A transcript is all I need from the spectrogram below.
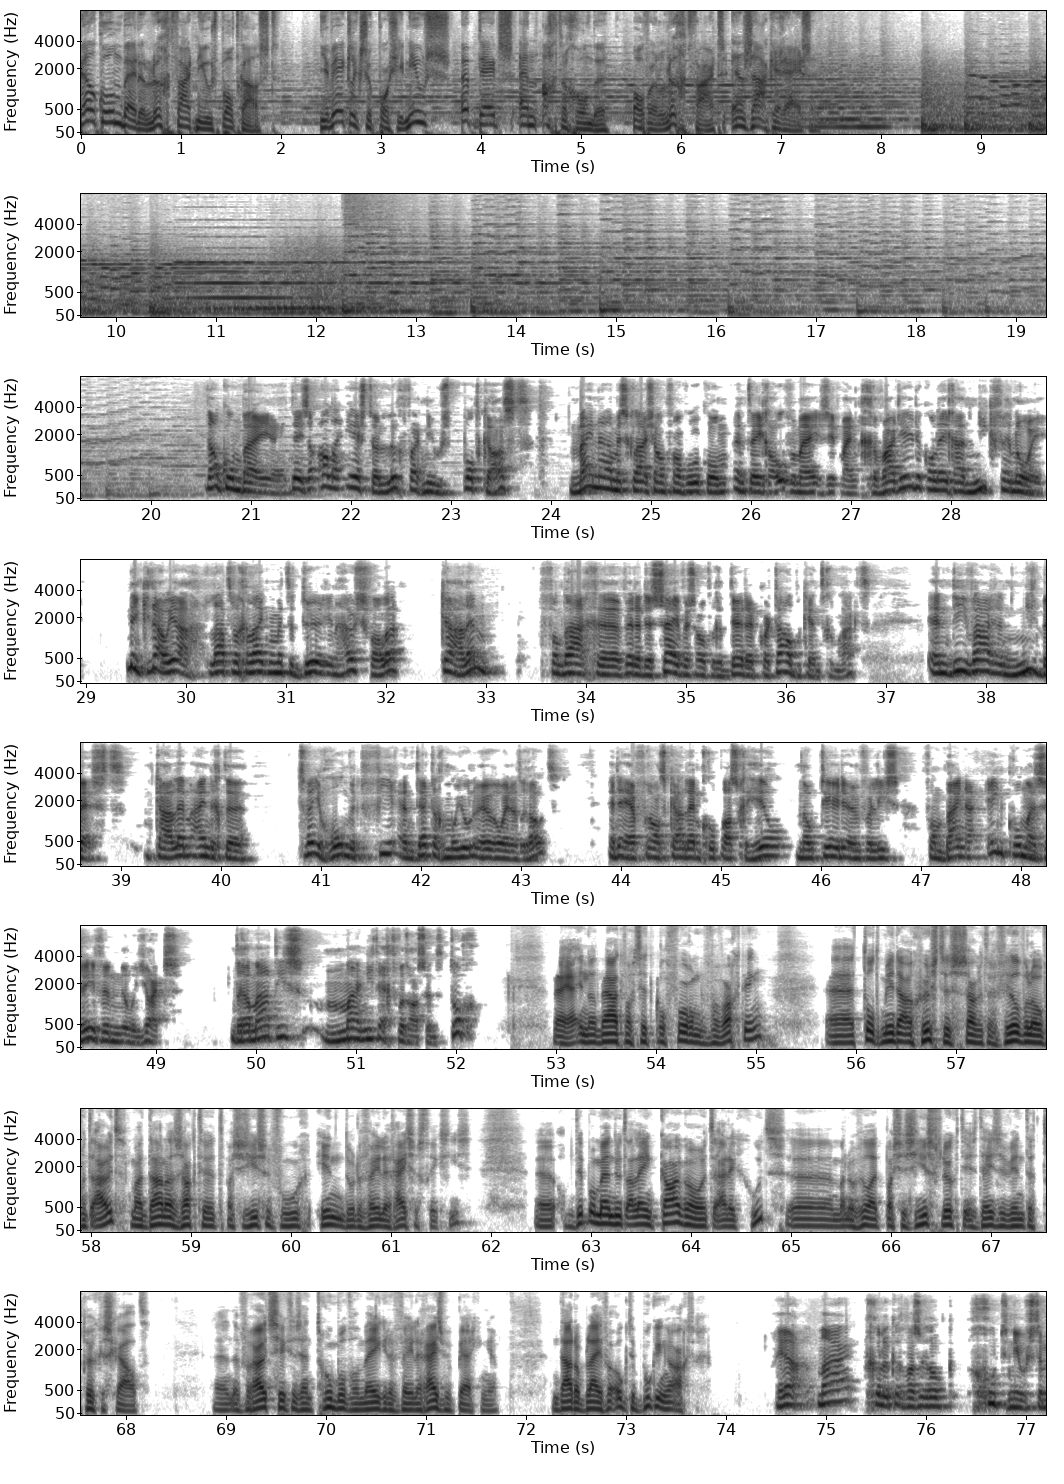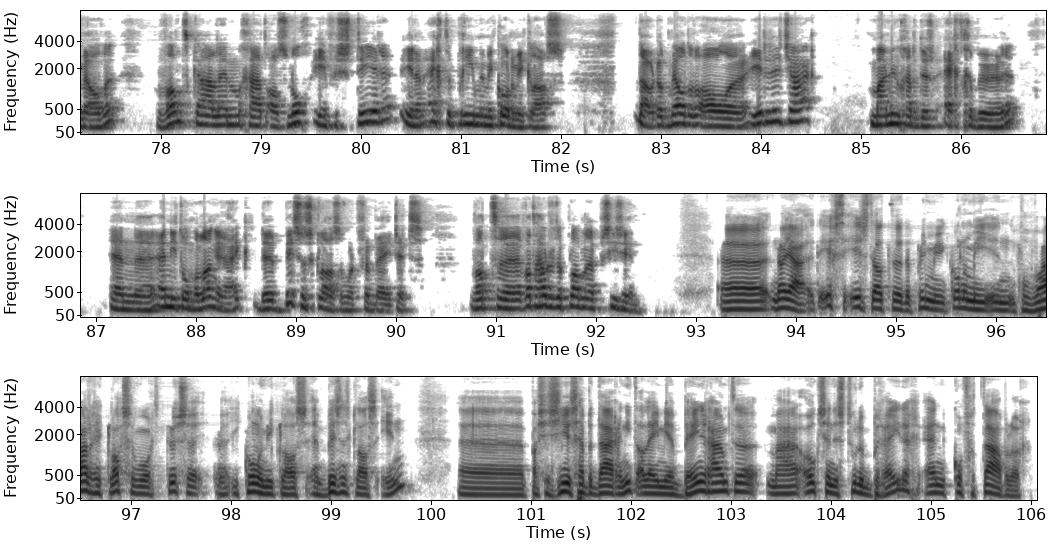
Welkom bij de Luchtvaartnieuws podcast. Je wekelijkse portie nieuws, updates en achtergronden over luchtvaart en zakenreizen. Welkom bij eh, deze allereerste Luchtvaartnieuws podcast. Mijn naam is Klaas-Jan van Voerkom en tegenover mij zit mijn gewaardeerde collega Niek Vernooy. Nou ja, laten we gelijk maar met de deur in huis vallen. KLM. Vandaag eh, werden de cijfers over het derde kwartaal bekendgemaakt. En die waren niet best. KLM eindigde 234 miljoen euro in het rood. En de Air France KLM groep als geheel noteerde een verlies van bijna 1,7 miljard. Dramatisch, maar niet echt verrassend, toch? Nou ja, inderdaad was dit conform de verwachting. Uh, tot midden augustus zag het er veelbelovend uit, maar daarna zakte het passagiersvervoer in door de vele reisrestricties. Uh, op dit moment doet alleen cargo het eigenlijk goed, uh, maar de hoeveelheid passagiersvluchten is deze winter teruggeschaald. de vooruitzichten zijn troebel vanwege de vele reisbeperkingen. En daardoor blijven ook de boekingen achter. Ja, maar gelukkig was er ook goed nieuws te melden, want KLM gaat alsnog investeren in een echte premium economy class. Nou, dat melden we al eerder dit jaar. Maar nu gaat het dus echt gebeuren. En, uh, en niet onbelangrijk, de business class wordt verbeterd. Wat, uh, wat houden de plannen precies in? Uh, nou ja, het eerste is dat de premium economy in volwaardige klassen wordt tussen economy class en business class in. passagiers hebben daarin niet alleen meer beenruimte, maar ook zijn de stoelen breder en comfortabeler.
